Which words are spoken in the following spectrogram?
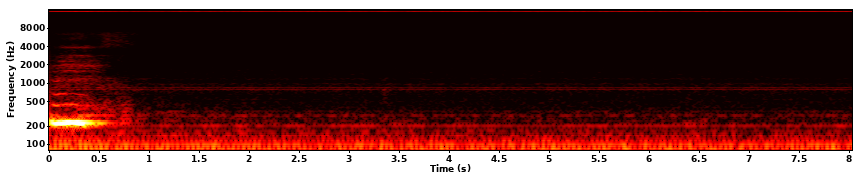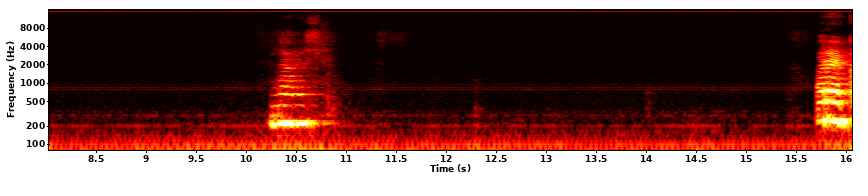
М. Зараз. Рек.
